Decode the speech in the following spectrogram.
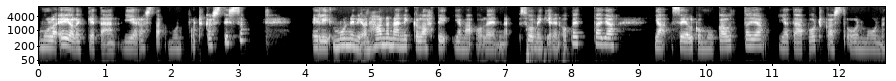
mulla ei ole ketään vierasta mun podcastissa. Eli mun nimi on Hanna Männikkolahti ja mä olen suomen kielen opettaja ja selkomukauttaja ja tämä podcast on mun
